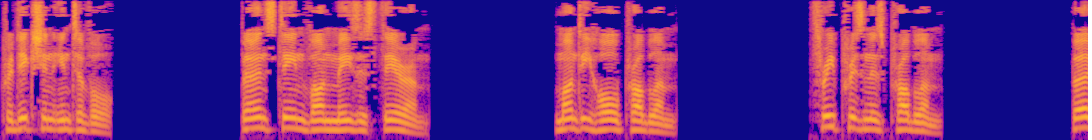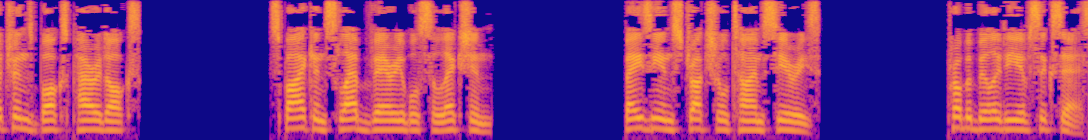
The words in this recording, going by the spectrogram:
Prediction interval. Bernstein von Mises theorem. Monty Hall problem. Three prisoners problem. Bertrand's box paradox. Spike and slab variable selection. Bayesian structural time series. Probability of success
